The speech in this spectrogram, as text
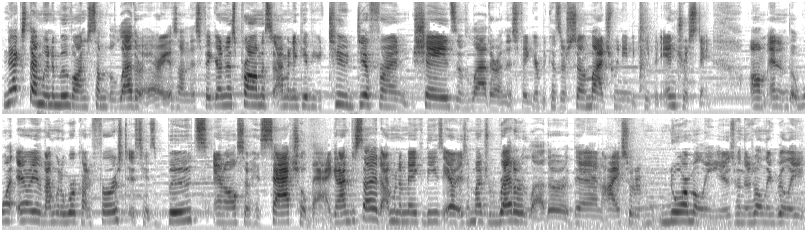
Next, I'm going to move on to some of the leather areas on this figure. And as promised, I'm going to give you two different shades of leather on this figure because there's so much, we need to keep it interesting. Um, and the one area that I'm going to work on first is his boots and also his satchel bag. And I've decided I'm going to make these areas a much redder leather than I sort of normally use when there's only really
